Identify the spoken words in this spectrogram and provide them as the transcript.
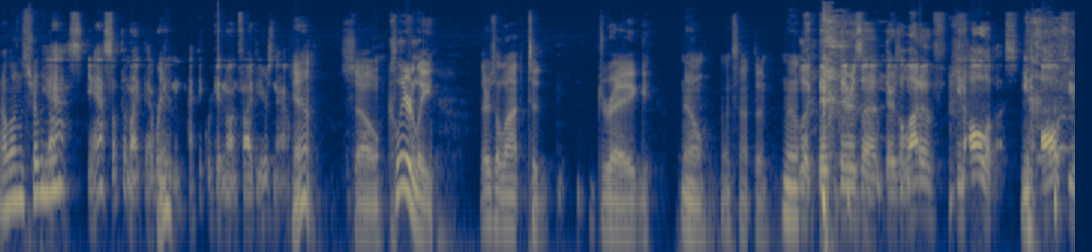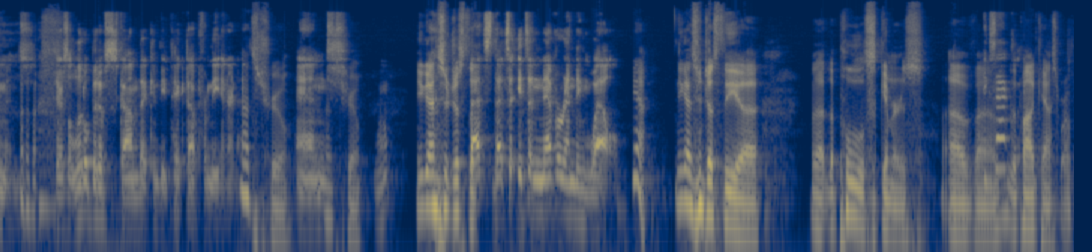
How long has the show been? Yes, yeah, something like that. We're Yeah. getting. I think we're getting on five years now. Yeah. So clearly, there's a lot to drag. No, that's not the. No. Look, there, there's a there's a lot of in all of us, in all humans, there's a little bit of scum that can be picked up from the internet, That's true. and That's true. well, You guys are just the. that's that's a, it's a never-ending well. yeah. You guys are just the uh, the the pool skimmers of uh, Exactly. the podcast world.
